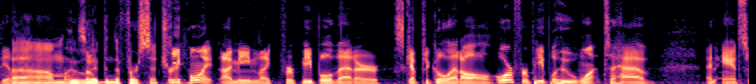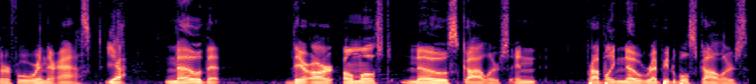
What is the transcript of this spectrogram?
Yep. um, who So, lived in the first century. Key point. I mean, like for people that are skeptical at all, or for people who want to have an answer for when they're asked, Yeah. know that there are almost no scholars and probably no reputable scholars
